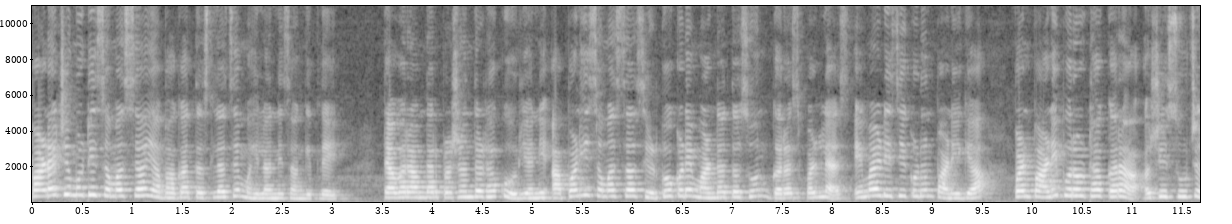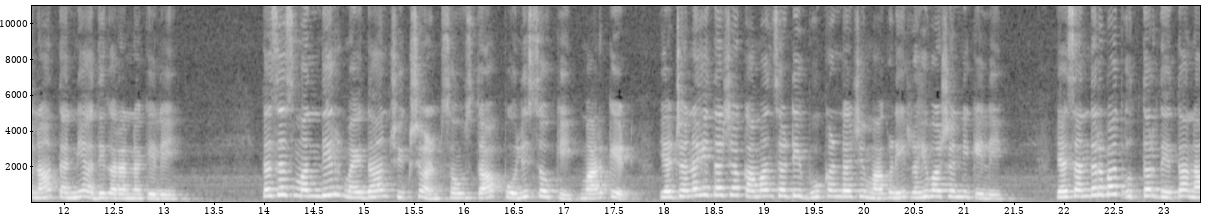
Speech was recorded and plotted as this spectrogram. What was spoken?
पाण्याची मोठी समस्या या भागात असल्याचे महिलांनी सांगितले. त्यावर आमदार प्रशांत ठाकूर यांनी आपण ही समस्या सिडकोकडे मांडत असून गरज पडल्यास एम आय डी सी कडून पाणी घ्या पण पाणी पुरवठा करा अशी सूचना त्यांनी अधिकाऱ्यांना केली. तसेच मंदिर मैदान शिक्षण संस्था पोलीस चौकी मार्केट या जनहिताच्या कामांसाठी भूखंडाची मागणी रहिवाशांनी केली. या संदर्भात उत्तर देताना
